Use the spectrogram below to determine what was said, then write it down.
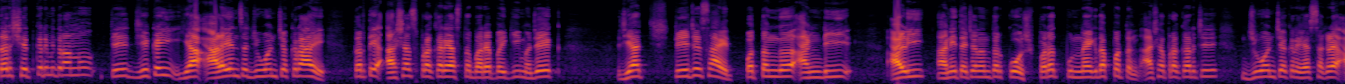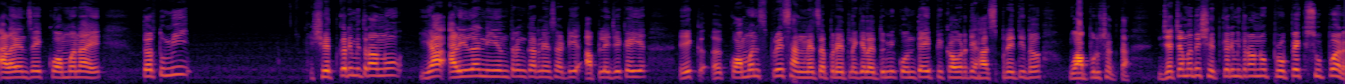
तर शेतकरी मित्रांनो ते जे काही या आळ्यांचं जीवनचक्र आहे तर ते अशाच प्रकारे असतं बऱ्यापैकी. म्हणजे एक ज्या स्टेजेस आहेत पतंग अंडी आळी आणि त्याच्यानंतर कोश परत पुन्हा एकदा पतंग अशा प्रकारचे जीवनचक्र ह्या सगळ्या आळ्यांचं एक कॉमन आहे. तर तुम्ही शेतकरी मित्रांनो या आळीला नियंत्रण करण्यासाठी आपले जे काही एक कॉमन स्प्रे सांगण्याचा प्रयत्न केला आहे तुम्ही कोणत्याही पिकावरती हा स्प्रे तिथं वापरू शकता. ज्याच्यामध्ये शेतकरी मित्रांनो प्रोपेक सुपर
